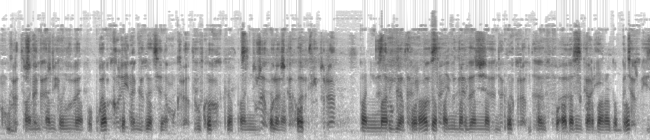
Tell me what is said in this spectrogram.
demokratycznego, jeżeli w była kolejna kadencja demokratów, to duża porażka partii, która Pani Maria Porada, Pani Marianna Wilkowski, tak Państwo Adam i Barbara Dąbrowski,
